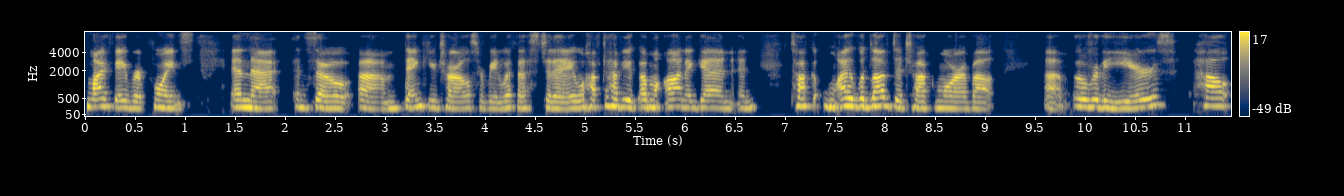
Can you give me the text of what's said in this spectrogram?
my favorite points in that. And so um, thank you charles for being with us today. We'll have to have you come on again and talk i would love to talk more about um, over the years how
